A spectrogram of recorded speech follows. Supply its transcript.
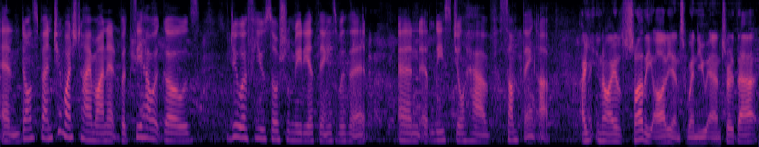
And don't spend too much time on it, but see how it goes. Do a few social media things with it, and at least you'll have something up. I, you know, I saw the audience when you answered that,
